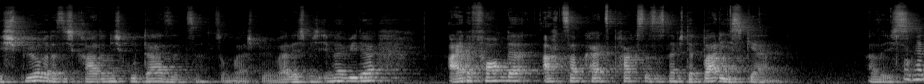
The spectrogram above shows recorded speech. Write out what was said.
Ich spüre, dass ich gerade nicht gut da sitze, zum Beispiel, weil ich mich immer wieder, eine Form der Achtsamkeitspraxis ist nämlich der Body Scan. Also ich, okay.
